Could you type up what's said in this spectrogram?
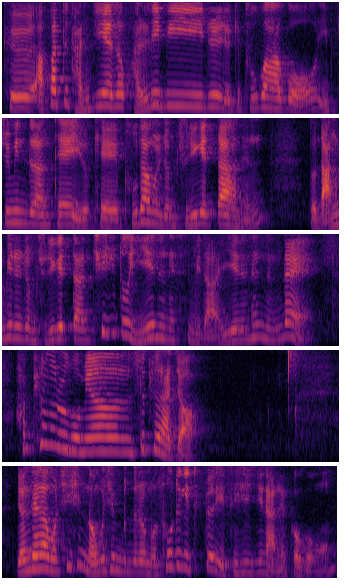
그 아파트 단지에서 관리비를 이렇게 부과하고 입주민들한테 이렇게 부담을 좀 줄이겠다 하는 또 낭비를 좀 줄이겠다는 취지도 이해는 했습니다. 이해는 했는데 한편으로 보면 씁쓸하죠. 연세가 뭐 70 넘으신 분들은 뭐 소득이 특별히 있으시진 않을 거고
